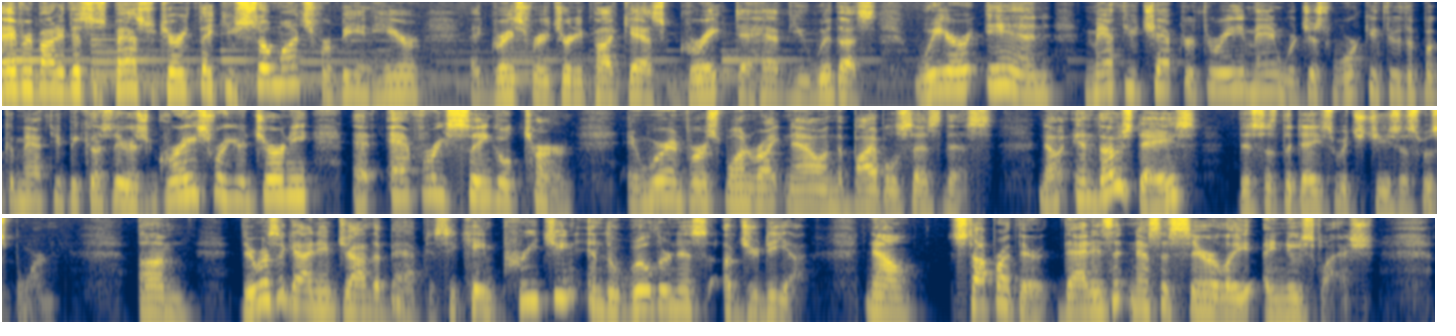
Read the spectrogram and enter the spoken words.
Hey, everybody, this is Pastor Terry. Thank you so much for being here at Grace for Your Journey podcast. Great to have you with us. We are in Matthew chapter 3. Man, we're just working through the book of Matthew because there's grace for your journey at every single turn. And we're in verse 1 right now, and the Bible says this Now, in those days, this is the days which Jesus was born. Um, there was a guy named John the Baptist. He came preaching in the wilderness of Judea. Now, stop right there. That isn't necessarily a newsflash.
